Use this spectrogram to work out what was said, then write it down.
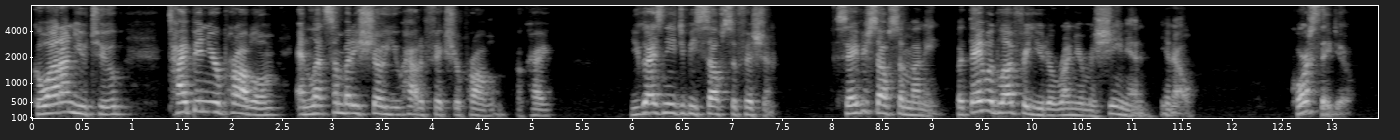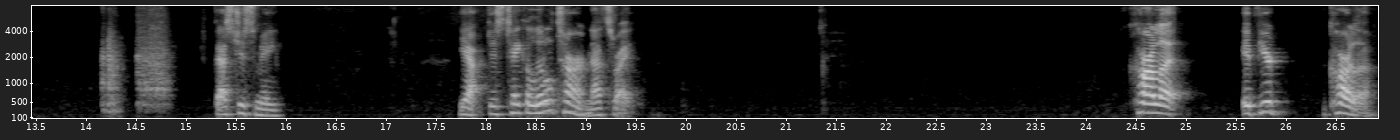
Go out on YouTube, type in your problem, and let somebody show you how to fix your problem. Okay. You guys need to be self-sufficient save yourself some money. But they would love for you to run your machine in, you know. Of course they do. That's just me. Yeah, just take a little turn. That's right. Carla, if your Carla,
